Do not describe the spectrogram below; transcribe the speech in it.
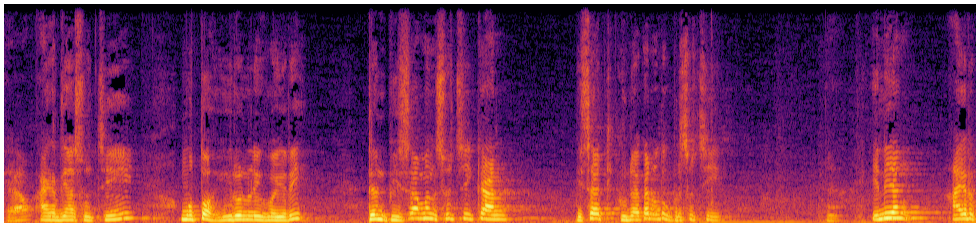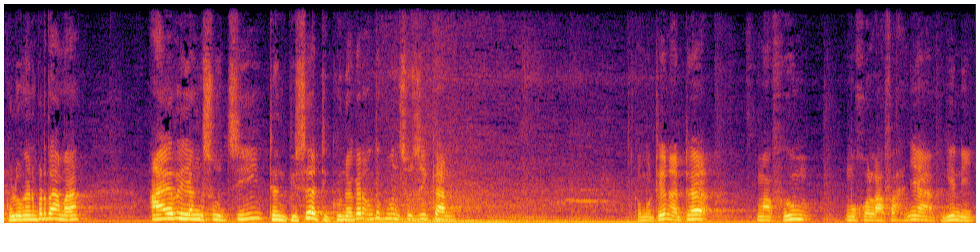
Ya, airnya suci, mutahhirun li ghairi dan bisa mensucikan, bisa digunakan untuk bersuci. Nah, ini yang air golongan pertama, air yang suci dan bisa digunakan untuk mensucikan Kemudian ada mafhum mukholafahnya begini.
